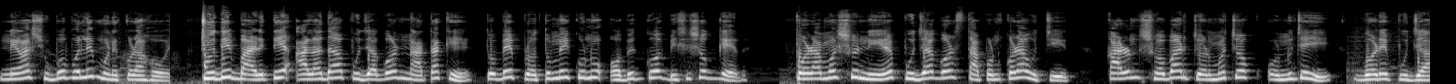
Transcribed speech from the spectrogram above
নেওয়া শুভ বলে মনে করা হয়। যদি বাড়িতে আলাদা পূজাঘর না থাকে, তবে প্রথমে কোনো অভিজ্ঞ বিশেষজ্ঞের পরামর্শ নিয়ে পূজাঘর স্থাপন করা উচিত। কারণ সবার জন্মচক অনুযায়ী গড়ে পূজা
